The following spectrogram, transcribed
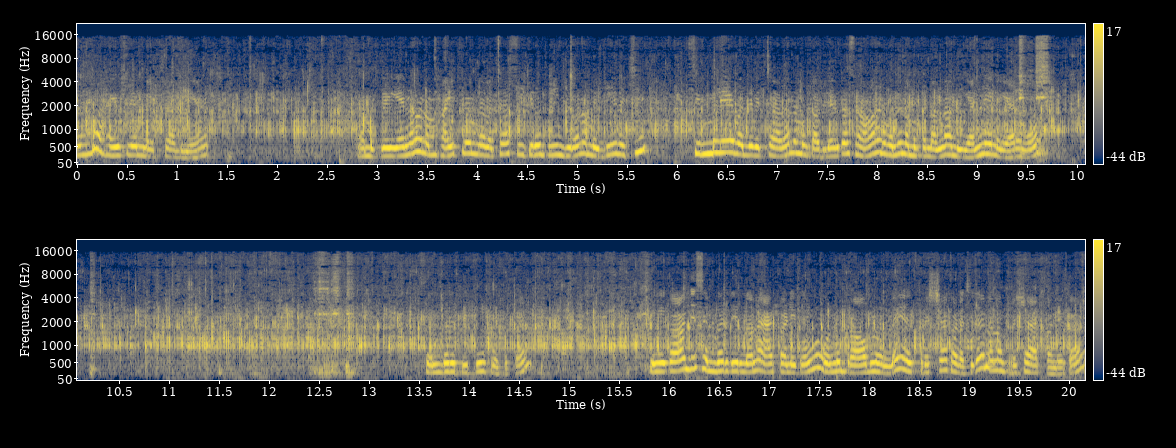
ரொம்ப ஹை ஃப்ளேமில் வச்சாதீங்க. நமக்கு ஏன்னா நம்ம ஹை ஃப்ளேமில் வச்சா சீக்கிரம் தீஞ்சிடும் நம்ம இப்படியே வச்சு சிம்மிலே வந்து வச்சாதான் நமக்கு அதில் இருக்க? சாறு வந்து நமக்கு நல்லா அந்த எண்ணெயில் இறங்கும். செம்பருத்தி பூ போட்டுப்பேன் நீங்கள் காஞ்சி செம்பருத்தி இருந்தாலும் ஆட் பண்ணிக்கோங்க. ஒன்றும் ப்ராப்ளம் இல்லை. எனக்கு ஃப்ரெஷ்ஷாக கிடச்சிது. அதனால் நான் ஃப்ரெஷ்ஷாக ஆட் பண்ணிட்டேன்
